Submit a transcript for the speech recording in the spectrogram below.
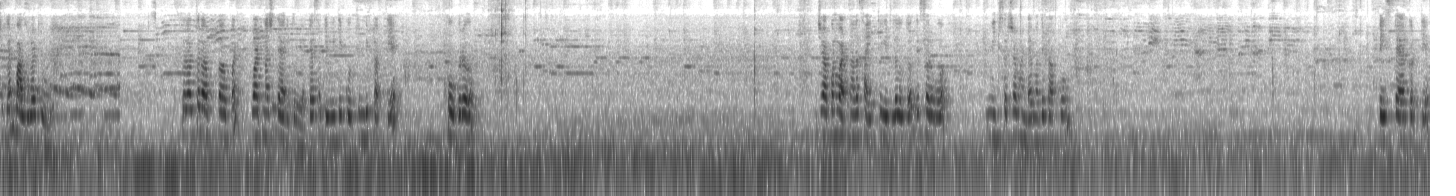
चिकन बाजूला ठेवूया. चला तर आता आपण वाटणाची तयारी करूया. त्यासाठी मी ते कोथिंबीर टाकते. खोबरं. जे आपण वाटणाला साहित्य घेतलं होतं ते सर्व मिक्सरच्या भांड्यामध्ये टाकून पेस्ट तयार करते.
